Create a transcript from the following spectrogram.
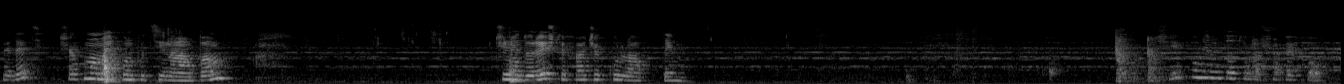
vedeți? Și acum mai pun puțină apă. Cine dorește face cu lapte. Și punem totul așa pe foc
